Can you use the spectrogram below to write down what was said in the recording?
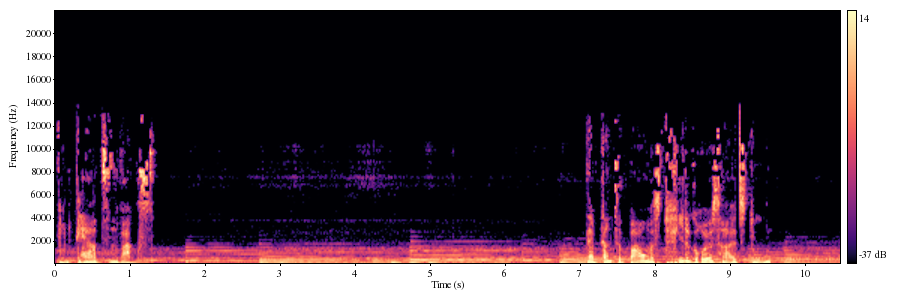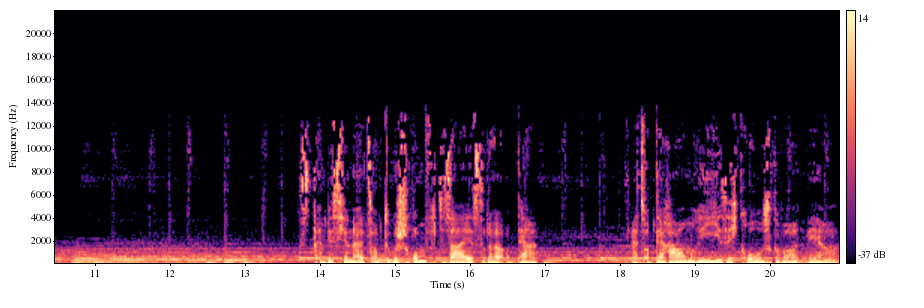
von Kerzenwachs. Der ganze Baum ist viel größer als du. Ist ein bisschen, als ob du geschrumpft seist oder ob der, der Raum riesig groß geworden wäre.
